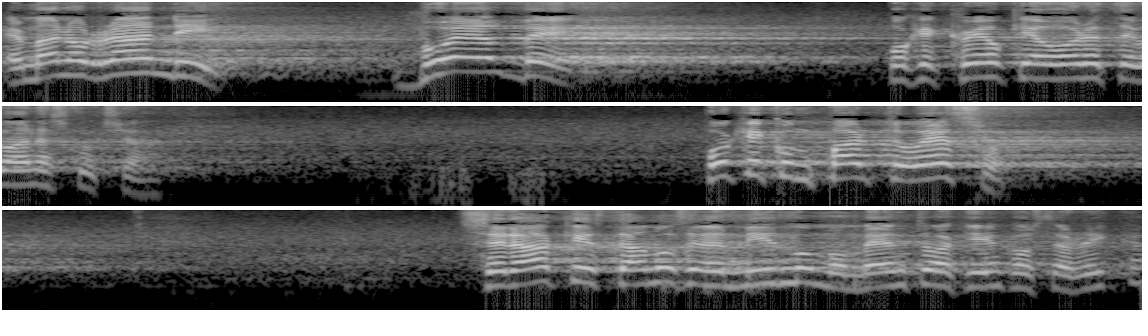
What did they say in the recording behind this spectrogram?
hermano Randy, vuelve, porque creo que ahora te van a escuchar. ¿Por qué comparto eso? ¿Será que estamos en el mismo momento aquí en Costa Rica?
